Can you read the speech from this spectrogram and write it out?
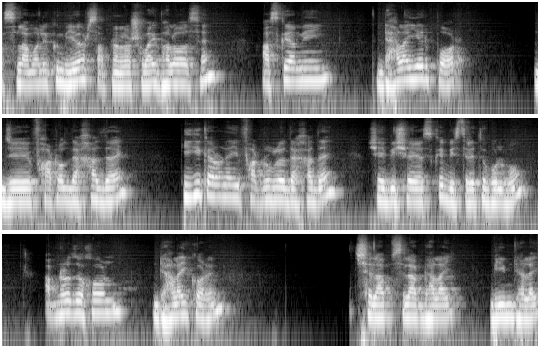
আসসালামু আলাইকুম ভিউয়ার্স, আপনারা সবাই ভালো আছেন? আজকে আমি ঢালাইয়ের পর যে ফাটল দেখা যায় কী কী কারণে এই ফাটলগুলো দেখা দেয়, সেই বিষয়ে আজকে বিস্তারিত বলব। আপনারা যখন ঢালাই করেন, স্ল্যাব স্ল্যাব ঢালাই বিম ঢালাই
